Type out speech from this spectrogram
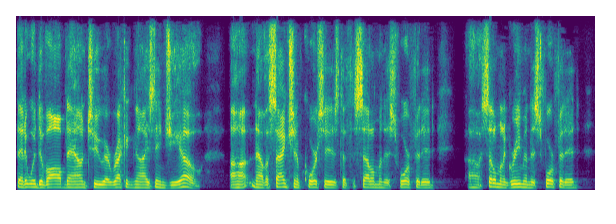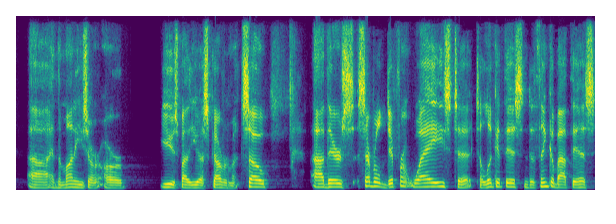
that it would devolve down to a recognized NGO. Uh, now, the sanction, of course, is that the settlement is forfeited, uh, settlement agreement is forfeited, uh, and the monies are, are used by the U.S. government. So uh, there's several different ways to to look at this and to think about this.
